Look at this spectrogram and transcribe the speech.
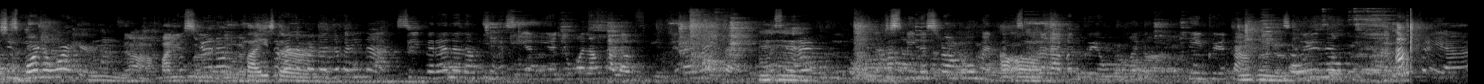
she's born a warrior. Yeah, Tapos fighter. yun ang, Fighter. Saka napanood niyo kanina, si Perena lang siya kasi yan, yan yung walang ka-love. And I like that. Kasi I'm just being a strong woman. Tapos Oo. nilalaban ko yung, ano, team ko yung tama. So yun yung, actually ah,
